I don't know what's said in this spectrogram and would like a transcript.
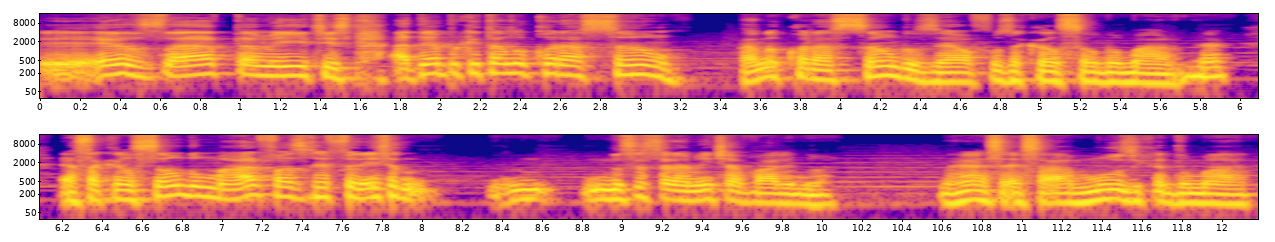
É exatamente isso. Até porque tá no coração. Tá no coração dos elfos a canção do mar, né? Essa canção do mar faz referência necessariamente a Valinor, né? Essa, essa música do mar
